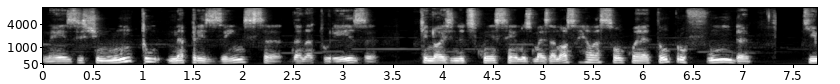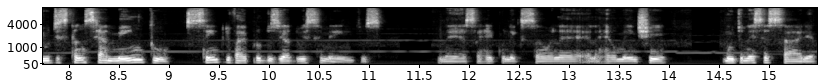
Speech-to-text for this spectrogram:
Né? Existe muito na presença da natureza que nós ainda desconhecemos, mas a nossa relação com ela é tão profunda que o distanciamento sempre vai produzir adoecimentos. Né? Essa reconexão ela é, ela é realmente muito necessária.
